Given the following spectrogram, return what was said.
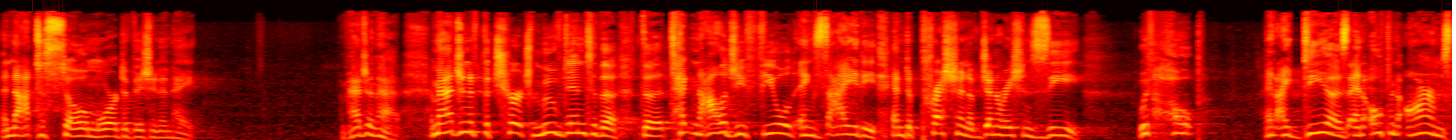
and not to sow more division and hate. Imagine that. Imagine if the church moved into the, the technology fueled anxiety and depression of Generation Z with hope and ideas and open arms,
